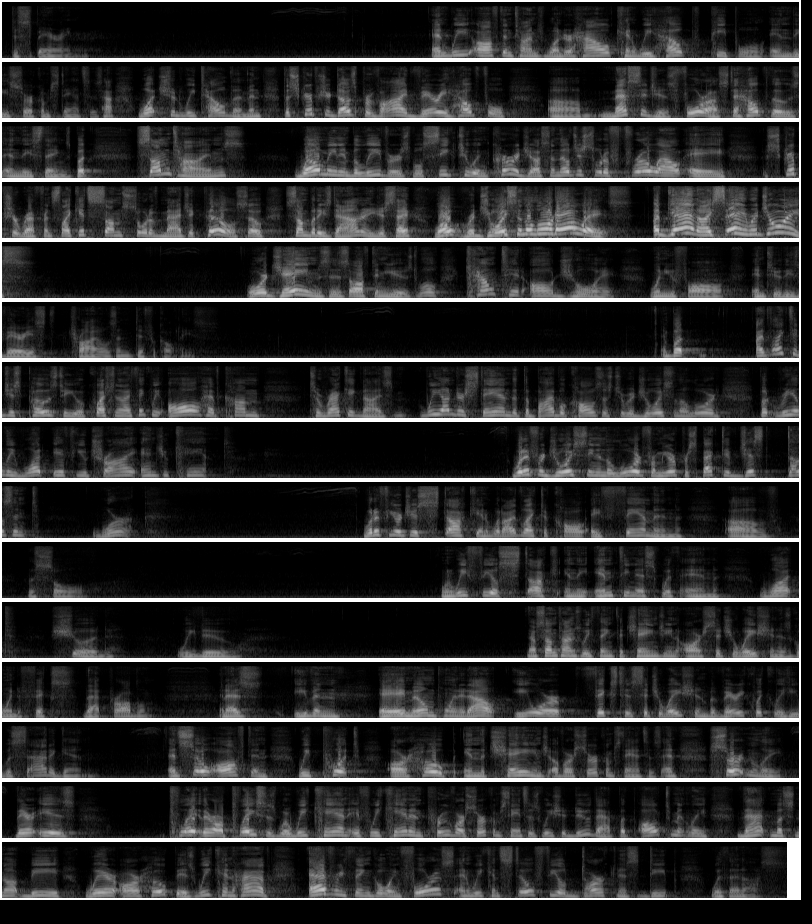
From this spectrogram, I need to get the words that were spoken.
despairing. And we oftentimes wonder how can we help people in these circumstances? How, what should we tell them? And the scripture does provide very helpful uh, messages for us to help those in these things. But sometimes well meaning believers will seek to encourage us and they'll just sort of throw out a scripture reference like it's some sort of magic pill. So somebody's down and you just say, Well, rejoice in the Lord always. Again, I say, rejoice. Or James is often used. Well, count it all joy when you fall into these various trials and difficulties. But I'd like to just pose to you a question that I think we all have come to recognize. We understand that the Bible calls us to rejoice in the Lord, but really, what if you try and you can't? What if rejoicing in the Lord from your perspective just doesn't work? What if you're just stuck in what I'd like to call a famine of the soul? When we feel stuck in the emptiness within, what should we do? Now, sometimes we think that changing our situation is going to fix that problem. And as even A.A. Milne pointed out, Eeyore fixed his situation, but very quickly he was sad again. And so often we put our hope in the change of our circumstances. And certainly there is there are places where we can, if we can improve our circumstances, we should do that. But ultimately, that must not be where our hope is. We can have everything going for us, and we can still feel darkness deep within us.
